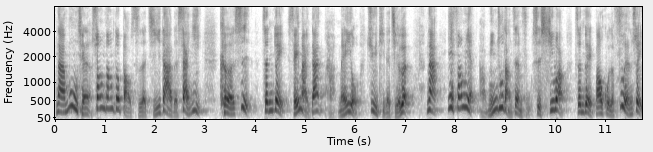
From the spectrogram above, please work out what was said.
那目前双方都保持了极大的善意，可是针对谁买单啊，没有具体的结论。那一方面啊，民主党政府是希望针对包括了富人税，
